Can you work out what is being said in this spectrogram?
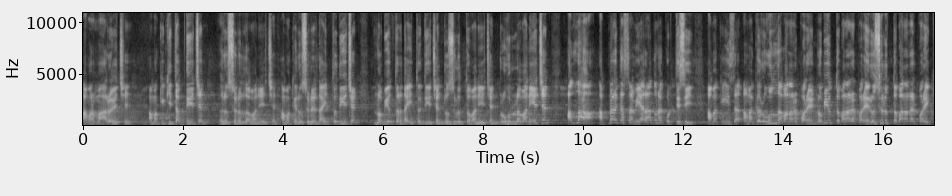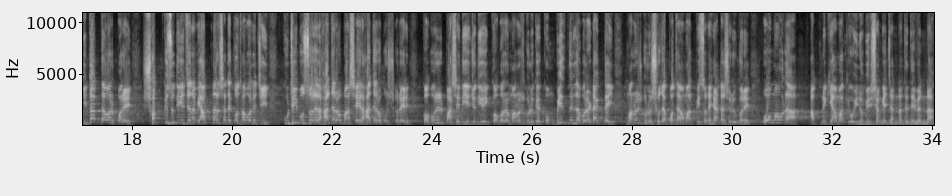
আমার মা রয়েছে। আমাকে কিতাব দিয়েছেন রসুল্লাহ বানিয়েছেন। আমাকে রসুলের দায়িত্ব দিয়েছেন, নবীত্বর দায়িত্ব দিয়েছেন, রসুলত্ব বানিয়েছেন, রুহুল্লাহ বানিয়েছেন। আল্লাহ, আপনার কাছে আমি আরাধনা করতেছি। আমাকে ঈসা, আমাকে রুহুল্লাহ বানানোর পরে, নবীত্ব বানানোর পরে, রসুলত্ব বানানোর পরে, কিতাব দেওয়ার পরে সব কিছু দিয়েছেন। আমি আপনার সাথে কথা বলেছি। কুঠি বছরের, হাজারো মাসের, হাজারো বছরের কবরের পাশে দিয়ে যদি ওই কবরের মানুষগুলোকে কম বিজনিল্লা বলে ডাক দেয় মানুষগুলো সোজা পথে আমার পিছনে হেঁটা শুরু করে। ও মাওলা আপনি কি আমাকে ওই নবীর সঙ্গে জান্নাতে দেবেন না?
